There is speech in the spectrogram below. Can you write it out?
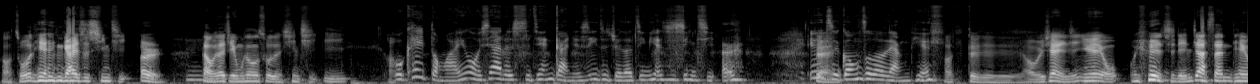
哦，昨天应该是星期二，嗯、但我在节目中说成星期一。我可以懂啊，因为我现在的时间感也是一直觉得今天是星期二，因为只工作了两天。啊，对对对对，我现在已经因为我我因为只年假三天，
